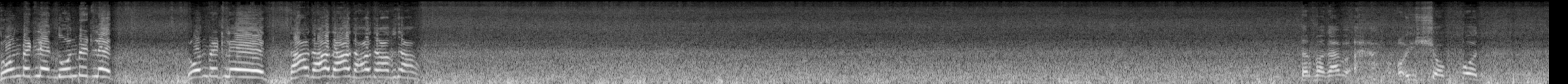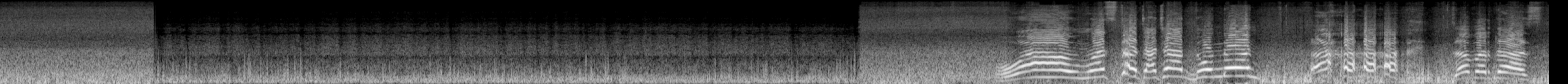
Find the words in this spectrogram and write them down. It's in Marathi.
दोन भेटलेत दोन भेटलेत. दोन भेटलेत. धाव धाव धाव धाव धाव धाव. तर बघा शोपत वाव मस्त चाचा दोन दोन. जबरदस्त.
